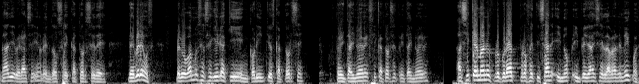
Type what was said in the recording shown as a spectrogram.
nadie verá al Señor, el 12.14 de, de Hebreos. Pero vamos a seguir aquí en Corintios 14, 39, sí, 14, 39. Así que hermanos, procurad profetizar y no impidáis el hablar en lenguas.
